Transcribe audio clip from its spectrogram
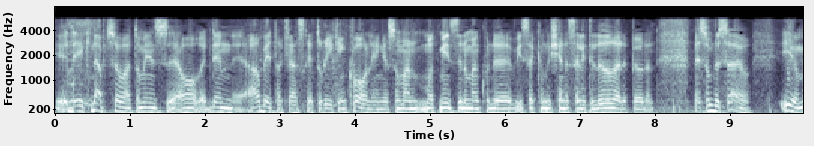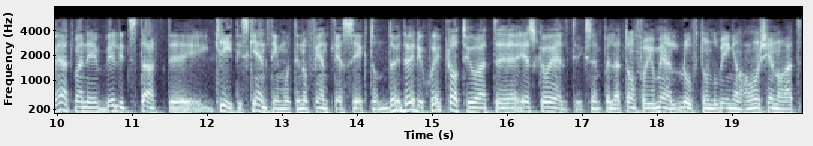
Det är knappt så att de ens har den arbetarklassretoriken kvar längre som man åtminstone man kunde, vissa kunde känna sig lite lurade på den. Men som du säger, i och med att man är väldigt starkt eh, kritisk egentligen mot den offentliga sektorn, då, då är det självklart ju att eh, SKL till exempel, att de får ju mer luft under vingarna och de känner att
